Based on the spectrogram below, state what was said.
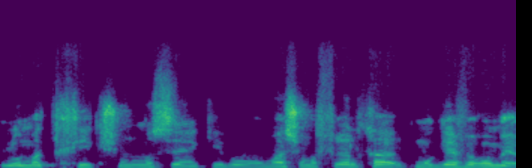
לא מדחיק שום נושא, כאילו, משהו מפריע לך, כמו גבר אומר.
